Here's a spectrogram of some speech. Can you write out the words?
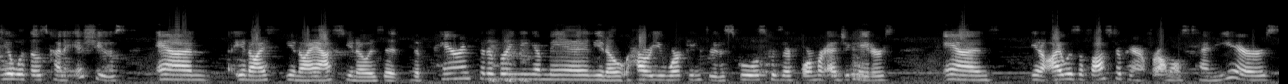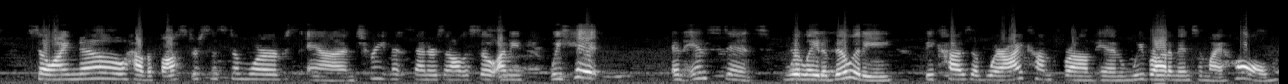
deal with those kind of issues. And you know, I you know I asked, you know, is it the parents that are bringing them in? You know, how are you working through the schools because they're former educators? And you know, I was a foster parent for almost 10 years, so I know how the foster system works and treatment centers and all this. So I mean, we hit an instant relatability because of where I come from, and we brought them into my home,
